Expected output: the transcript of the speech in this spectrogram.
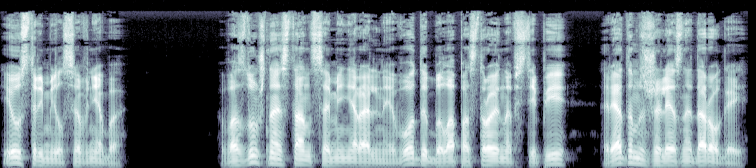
и устремился в небо. Воздушная станция «Минеральные воды» была построена в степи рядом с железной дорогой,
